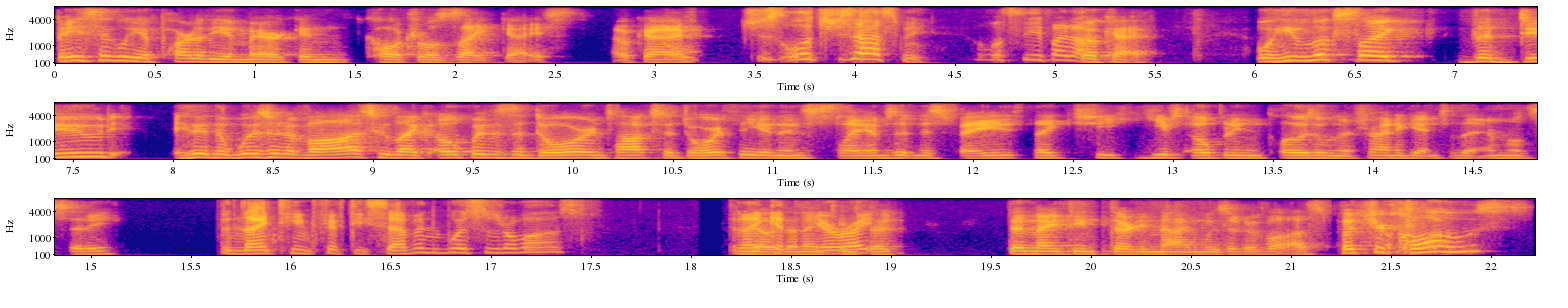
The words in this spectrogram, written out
basically a part of the American cultural zeitgeist. Okay. Oh, just let's just ask me. Let's see if I know. Okay. Well, he looks like the dude who in the Wizard of Oz who like opens the door and talks to Dorothy and then slams it in his face. Like she he keeps opening and closing when they're trying to get into the Emerald City. The 1957 Wizard of Oz. Did No, I get the the year right? 1930 The 1939 Wizard of Oz. But you're close.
